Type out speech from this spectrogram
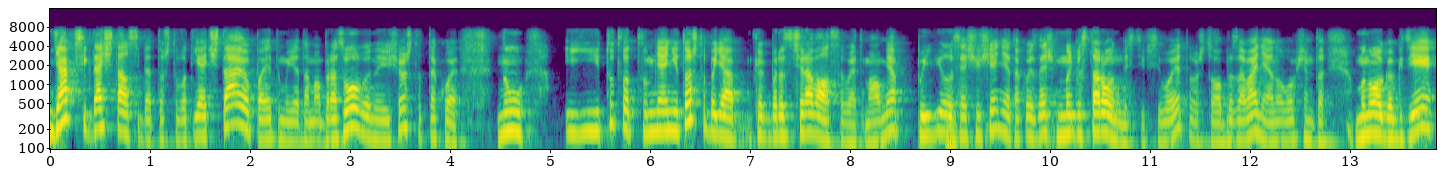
Я всегда считал себя то, что вот я читаю, поэтому я там образованный, еще что-то такое. Ну, и тут вот у меня не то, чтобы я как бы разочаровался в этом, а у меня появилось ощущение такой, знаешь, многосторонности всего этого, что образование, оно, в общем-то, много где,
